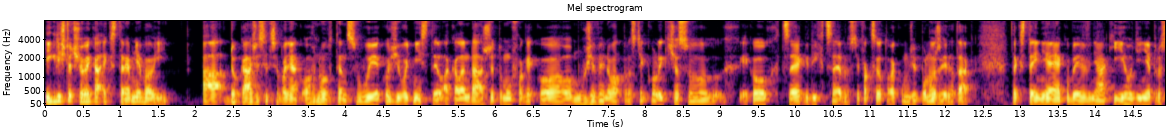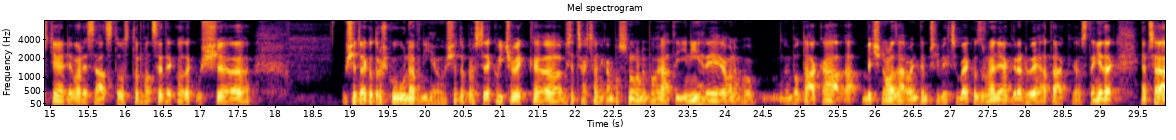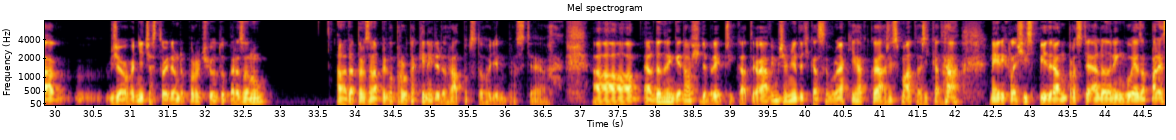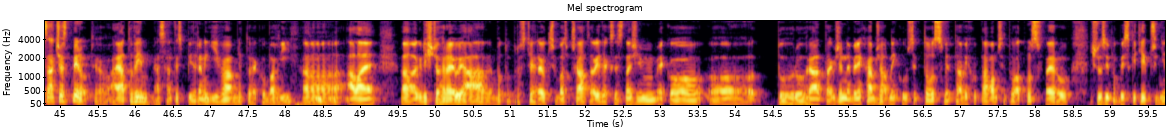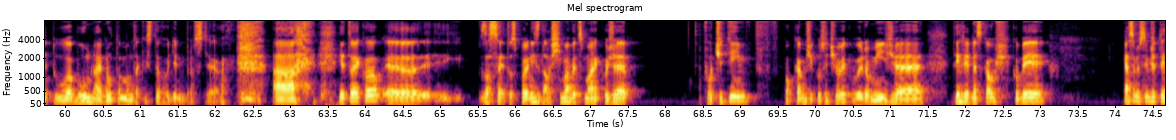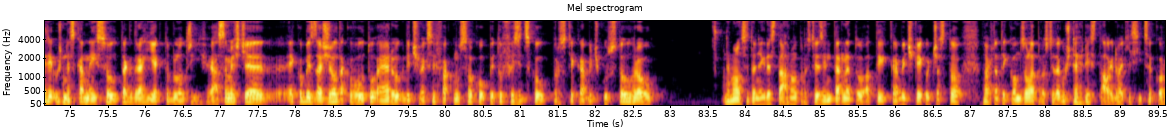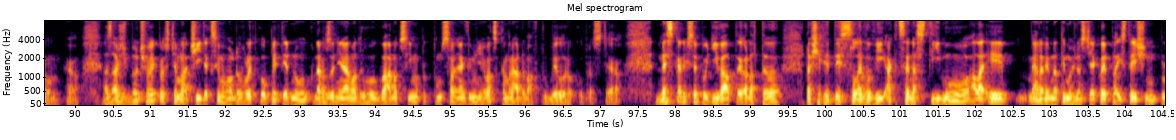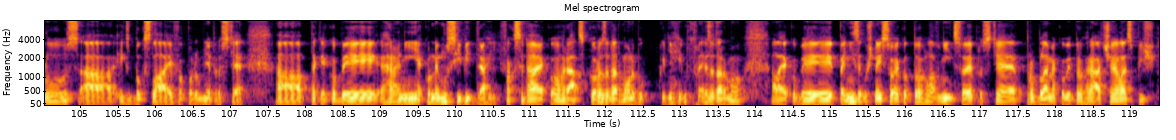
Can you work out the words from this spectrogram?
I když to člověka extrémně baví, a dokáže si třeba nějak ohnout ten svůj jako životní styl a kalendář, že tomu fakt jako může věnovat prostě kolik času jako chce, kdy chce, prostě fakt se o to jako může ponořit a tak. Tak stejně jakoby v nějaký hodině prostě 90, 100, 120 jako tak už uh, už je to jako trošku únavný, jo. už je to prostě takový člověk, eh, by se třeba chtěl někam posunout nebo hrát i jiný hry, jo, nebo, nebo tak a, a většinou ale zároveň ten příběh třeba jako zrovna nějak graduje a tak. Jo. Stejně tak, já třeba, že jo, hodně často lidem doporučuju tu personu, ale ta Persona 5 opravdu taky nejde dohrát pod 100 hodin prostě, jo. A Elden Ring je další dobrý příklad, jo. Já vím, že mě teďka se budou nějaký hardkojáři smát a říkat, ha, nejrychlejší speedrun prostě Elden Ringu je za 56 minut, jo. A já to vím, já se na ty speedruny dívám, mě to jako baví, a, ale a, když to hraju já, nebo to prostě hraju třeba s přáteli, tak se snažím jako a, tu hru hrát tak, že nevynechám žádný kousek toho světa, vychutnávám si tu atmosféru, čtu si popisky těch předmětů a bum, najednou tam mám taky 100 hodin prostě. Jo. A je to jako, e, zase je to spojený s dalšíma věcma, jakože v určitým okamžiku si člověk uvědomí, že ty hry dneska už jakoby já si myslím, že ty hry už dneska nejsou tak drahý, jak to bylo dřív. Já jsem ještě jakoby zažil takovou tu éru, kdy člověk si fakt musel koupit tu fyzickou prostě krabičku s tou hrou Nemohlo si to někde stáhnout prostě z internetu a ty krabičky jako často, zvlášť na ty konzole, prostě tak už tehdy stály 2000 korun. A zvlášť, když byl člověk prostě mladší, tak si mohl dovolit koupit jednu k narozeninám a druhou k Vánocím a pak to musel nějak vyměňovat s kamarádama v průběhu roku prostě. Jo. Dneska, když se podíváte jo, na, to, na všechny ty slevové akce na Steamu, ale i, já nevím, na ty možnosti, jako je PlayStation Plus a Xbox Live a podobně prostě, a, tak jakoby hraní jako nemusí být drahý. Fakt se dá jako hrát skoro zadarmo nebo klidně úplně zadarmo zadarmo, ale jakoby peníze už nejsou jako to hlavní, co je prostě problém jakoby pro hráče, ale spíš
